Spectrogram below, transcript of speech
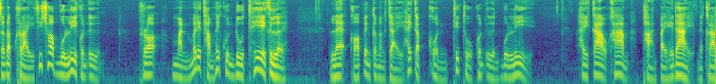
สำหรับใครที่ชอบบูลลี่คนอื่น เพราะมันไม่ได้ทำให้คุณดูเท่ขึ้นเลย และขอเป็นกำลังใจให้กับคนที่ถูกคนอื่นบูลลี่ ให้ก้าวข้ามผ่านไปให้ได้นะครับ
